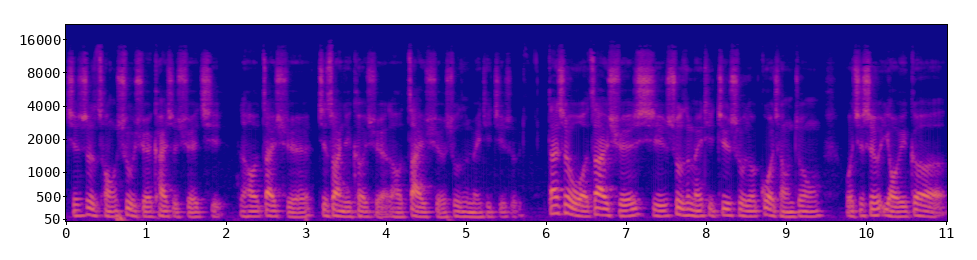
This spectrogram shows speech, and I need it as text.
其实是从数学开始学起，然后再学计算机科学，然后再学数字媒体技术。但是我在学习数字媒体技术的过程中，我其实有一个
